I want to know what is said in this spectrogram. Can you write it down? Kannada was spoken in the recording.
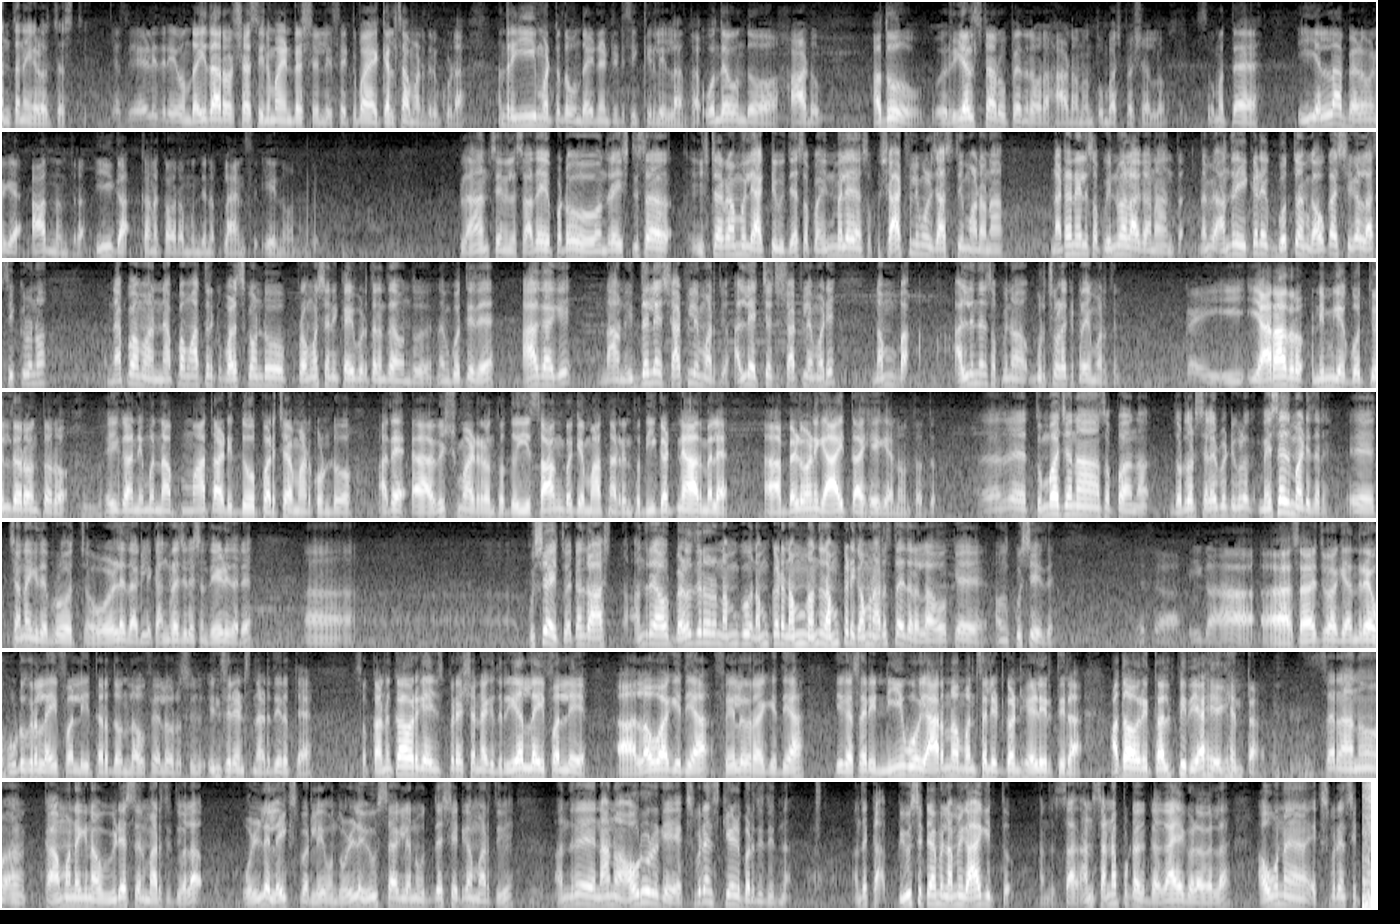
ಅಂತಲೇ ಹೇಳೋದು ಜಾಸ್ತಿ. ಎಸ್ ಹೇಳಿದ್ರಿ ಒಂದು ಐದಾರು ವರ್ಷ ಸಿನಿಮಾ ಇಂಡಸ್ಟ್ರಿಯಲ್ಲಿ ಸೆಟ್ ಬಾಯ್ ಕೆಲಸ ಮಾಡಿದ್ರು ಕೂಡ. ಅಂದರೆ ಈ ಮಟ್ಟದ ಒಂದು ಐಡೆಂಟಿಟಿ ಸಿಕ್ಕಿರಲಿಲ್ಲ ಅಂತ. ಒಂದೇ ಒಂದು ಹಾಡು. ಅದು ರಿಯಲ್ ಸ್ಟಾರ್ ಉಪೇಂದ್ರ ಅವರ ಹಾಡು ಅನ್ನೋದು ತುಂಬ ಸ್ಪೆಷಲ್ಲು ಸೊ ಮತ್ತು ಈ ಎಲ್ಲ ಬೆಳವಣಿಗೆ ಆದ ನಂತರ ಈಗ ಕನಕ ಅವರ ಮುಂದಿನ ಪ್ಲ್ಯಾನ್ಸ್ ಏನು ಅನ್ನೋದು. ಪ್ಲಾನ್ಸ್ ಏನಿಲ್ಲ ಸರ್. ಅದೇ ಪಟು ಅಂದರೆ ಇಷ್ಟು ದಿವಸ ಇನ್ಸ್ಟಾಗ್ರಾಮಲ್ಲಿ ಆ್ಯಕ್ಟಿವ್ ಇದೆ ಸ್ವಲ್ಪ ಇನ್ಮೇಲೆ ಸ್ವಲ್ಪ ಶಾರ್ಟ್ ಫಿಲ್ಮ್ಗಳು ಜಾಸ್ತಿ ಮಾಡೋಣ. ನಟನೆಯಲ್ಲಿ ಸ್ವಲ್ಪ ಇನ್ವಾಲ್ವ್ ಆಗೋಣ ಅಂತ. ನಮಗೆ ಅಂದರೆ ಈ ಕಡೆ ಗೊತ್ತು ನಮಗೆ ಅವಕಾಶ ಸಿಗಲ್ಲ. ಸಿಕ್ಕರೂ ನೆಪ ನೆಪ ಮಾತ್ರಕ್ಕೆ ಬಳಸ್ಕೊಂಡು ಪ್ರಮೋಷನ್ಗೆ ಕೈ ಬಿಡ್ತಾರೆ ಅಂತ ಒಂದು ನಮ್ಗೆ ಗೊತ್ತಿದೆ. ಹಾಗಾಗಿ ನಾನು ಇದ್ದಲ್ಲೇ ಶಾರ್ಟ್ ಫಿಲ್ಮ್ ಮಾಡ್ತೀವಿ. ಅಲ್ಲೇ ಹೆಚ್ಚು ಹೆಚ್ಚು ಶಾರ್ಟ್ ಫಿಲ್ಮ್ ಮಾಡಿ ನಮ್ಮ ಬ ಅಲ್ಲಿಂದ ಸ್ವಲ್ಪ ಇನ್ನು ಗುರುತಿಸ್ಕೊಳ್ಳೋಕ್ಕೆ ಟ್ರೈ ಮಾಡ್ತೀನಿ. ಯಾರಾದರೂ ನಿಮಗೆ ಗೊತ್ತಿಲ್ಲದಿರೋ ಅಂಥವ್ರು ಈಗ ನಿಮ್ಮನ್ನು ಮಾತಾಡಿದ್ದು ಪರಿಚಯ ಮಾಡಿಕೊಂಡು ಅದೇ ವಿಶ್ ಮಾಡಿರೋಂಥದ್ದು ಈ ಸಾಂಗ್ ಬಗ್ಗೆ ಮಾತನಾಡಿರೋಂಥದ್ದು ಈ ಘಟನೆ ಆದಮೇಲೆ ಬೆಳವಣಿಗೆ ಆಯ್ತಾ ಹೇಗೆ ಅನ್ನೋಂಥದ್ದು ಅಂದರೆ ತುಂಬ ಜನ ಸ್ವಲ್ಪ ದೊಡ್ಡ ದೊಡ್ಡ ಸೆಲೆಬ್ರಿಟಿಗಳು ಮೆಸೇಜ್ ಮಾಡಿದ್ದಾರೆ. ಚೆನ್ನಾಗಿದೆ ಬ್ರೋ ಒಳ್ಳೇದಾಗಲಿ ಕಂಗ್ರ್ಯಾಚುಲೇಷನ್ ಅಂತ ಹೇಳಿದ್ದಾರೆ. ಖುಷಿ ಆಯಿತು. ಯಾಕಂದ್ರೆ ಅಷ್ಟು ಅಂದರೆ ಅವ್ರು ಬೆಳೆದಿರೋರು ನಮಗೂ ನಮ್ಮ ಕಡೆ ನಮ್ಮ ಅಂದರೆ ನಮ್ಮ ಕಡೆ ಗಮನ ಹರಿಸ್ತಾ ಇದ್ದಾರಲ್ಲ ಓಕೆ ಅವ್ನು ಖುಷಿ ಇದೆ. ಈಗ ಸಹಜವಾಗಿ ಅಂದರೆ ಹುಡುಗರ ಲೈಫಲ್ಲಿ ಈ ಥರದ್ದು ಒಂದು ಲವ್ ಫೇಲೋರ್ ಇನ್ಸಿಡೆಂಟ್ಸ್ ನಡೆದಿರುತ್ತೆ. ಸೊ ಕನಕ ಅವರಿಗೆ ಇನ್ಸ್ಪಿರೇಷನ್ ಆಗಿದ್ದು ರಿಯಲ್ ಲೈಫಲ್ಲಿ ಲವ್ ಆಗಿದೆಯಾ ಫೇಲ್ಯೂರ್ ಆಗಿದೆಯಾ? ಈಗ ಸರಿ ನೀವು ಯಾರನ್ನೋ ಮನಸ್ಸಲ್ಲಿ ಇಟ್ಕೊಂಡು ಹೇಳಿರ್ತೀರಾ? ಅದು ಅವ್ರಿಗೆ ತಲುಪಿದೆಯಾ ಹೇಗೆ ಅಂತ? ಸರ್ ನಾನು ಕಾಮನ್ ಆಗಿ ನಾವು ವೀಡಿಯೋಸ್ ಏನು ಮಾಡ್ತಿದ್ವಲ್ಲ ಒಳ್ಳೆ ಲೈಕ್ಸ್ ಬರಲಿ ಒಂದು ಒಳ್ಳೆ ವ್ಯೂಸ್ ಆಗಲಿ ಅನ್ನೋ ಉದ್ದೇಶ ಇಟ್ಕೊಂಡು ಮಾಡ್ತೀವಿ. ಅಂದರೆ ನಾನು ಅವ್ರವ್ರಿಗೆ ಎಕ್ಸ್ಪೀರಿಯನ್ಸ್ ಕೇಳಿ ಬರ್ದಿದ್ದನ್ನ ಅಂದರೆ ಕ ಪಿ ಯು ಸಿ ಟೈಮಲ್ಲಿ ನಮಗೆ ಆಗಿತ್ತು. ಅಂದರೆ ಸಣ್ಣ ಪುಟ್ಟ ಗಾಯಗಳವೆಲ್ಲ, ಅವನ್ನ ಎಕ್ಸ್ಪೀರಿಯನ್ಸ್ ಇಟ್ಟು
